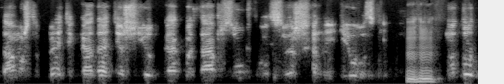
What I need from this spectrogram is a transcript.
потому что, понимаете, когда тебе шьют какой-то абсурд, вот совершенно идиотский, угу. ну тут,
